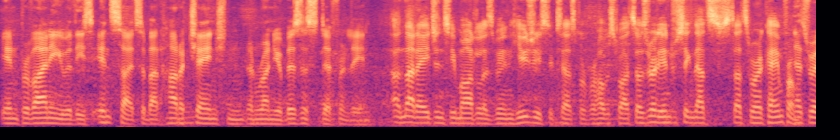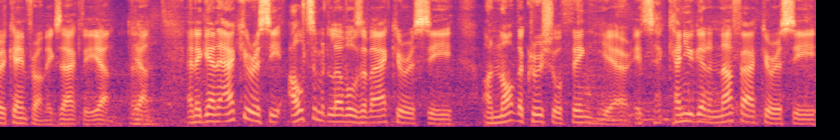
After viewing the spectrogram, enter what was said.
in providing you with these insights about how to mm-hmm. change and, and run your business differently. And that agency model has been hugely successful for HubSpot. So it's really interesting. That's that's where it came from. That's where it came from, exactly, yeah. Yeah. And again, accuracy, ultimate levels of accuracy are not the crucial thing here. It's can you get enough accuracy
